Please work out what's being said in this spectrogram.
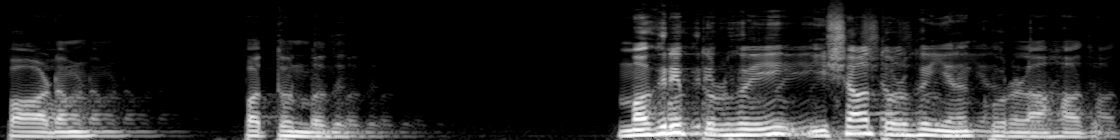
பாடம் பத்தொன்பது. மஹ்ரிப் தொழுகையை இஷா தொழுகை என கூறலாகாது.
